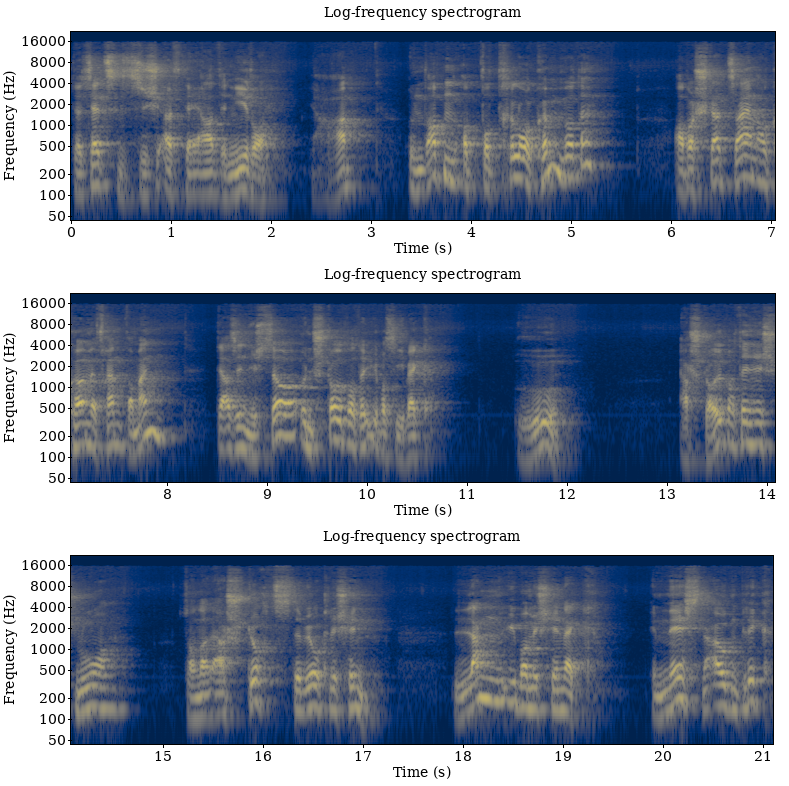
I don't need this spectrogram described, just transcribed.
Da setzten sie sich auf der Erde nieder, ja, und warten, ob der Triller kommen würde. Aber statt seiner kam ein fremder Mann, der sie nicht sah und stolperte über sie weg. Uh, er stolperte nicht nur, sondern er stürzte wirklich hin, lang über mich hinweg. Im nächsten Augenblick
